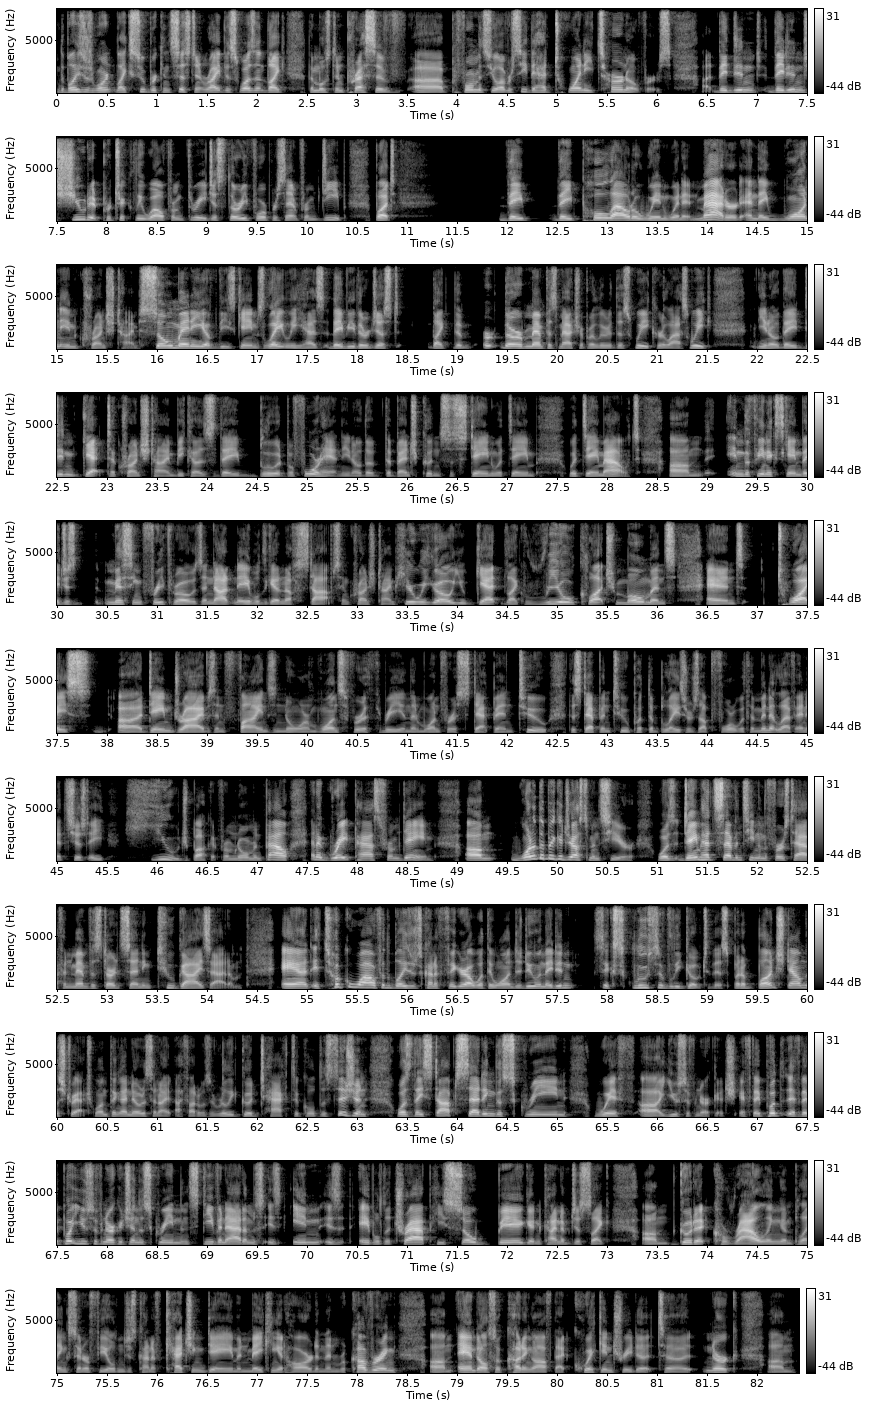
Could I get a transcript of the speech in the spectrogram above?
the Blazers weren't like super consistent, right? This wasn't like the most impressive uh, performance you'll ever see. They had 20 turnovers. Uh, they didn't they didn't shoot it particularly well from three, just 34% from deep, but they they pull out a win when it mattered and they won in crunch time. So many of these games lately has they've either just like the er, their Memphis matchup earlier this week or last week, you know, they didn't get to crunch time because they blew it beforehand. You know, the, the bench couldn't sustain with Dame with Dame out. Um, in the Phoenix game, they just missing free throws and not able to get enough stops in crunch time. Here we go. You get like real clutch moments and twice uh, Dame drives and finds Norm, once for a three and then one for a step in two. The step in two put the Blazers up four with a minute left, and it's just a huge bucket from Norman Powell and a great pass from Dame. Um, one of the big adjustments here was Dame had 17 in the first half, and Memphis started sending two guys at him. And it took a while for the Blazers to kind of figure out what they wanted to do, and they didn't exclusively go to this, but a bunch down the stretch. One thing I noticed, and I, I thought it was a really good tactical decision, was they stopped setting the screen with uh, Jusuf Nurkic. If they put if they put Jusuf Nurkic in the screen, then Steven Adams is in is able to trap. He's so big and kind of just like um, good at corralling and playing center field and just kind of catching Dame and making it hard and then recovering um, and also cutting off that quick entry to to Nurk. Um,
